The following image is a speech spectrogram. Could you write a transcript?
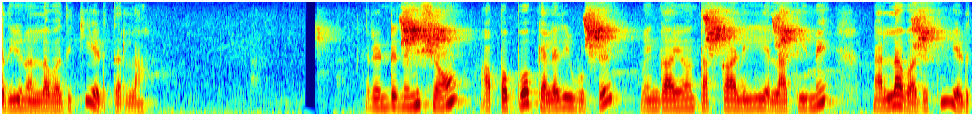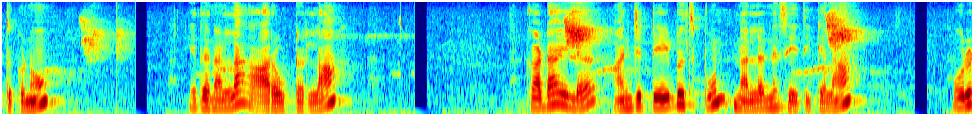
அதையும் நல்லா வதக்கி எடுத்துடலாம். ரெண்டு நிமிஷம் அப்பப்போ கிளறி விட்டு வெங்காயம் தக்காளி எல்லாத்தையுமே நல்லா வதக்கி எடுத்துக்கணும். இதை நல்லா ஆற விட்டுடலாம். கடாயில் அஞ்சு டேபிள் ஸ்பூன் நல்லெண்ணெய் சேர்த்திக்கலாம். ஒரு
